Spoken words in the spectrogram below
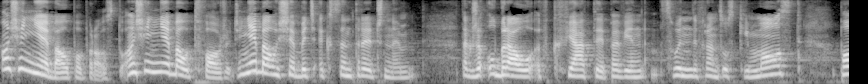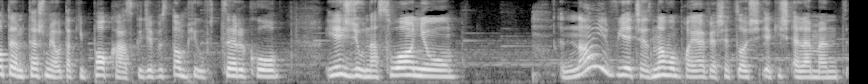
On się nie bał po prostu, on się nie bał tworzyć, nie bał się być ekscentrycznym. Także ubrał w kwiaty pewien słynny francuski most. Potem też miał taki pokaz, gdzie wystąpił w cyrku, jeździł na słoniu. No i wiecie, znowu pojawia się coś, jakiś element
